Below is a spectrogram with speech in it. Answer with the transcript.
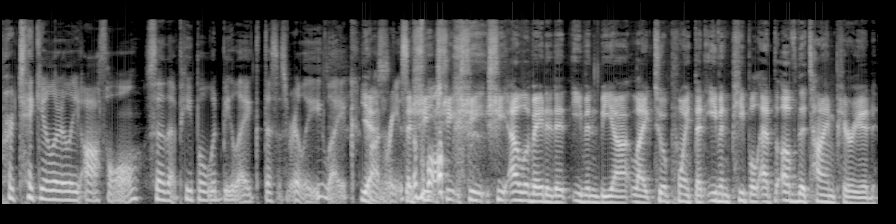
particularly awful so that people would be like this is really like yes, unreasonable. she, she she she elevated it even beyond like to a point that even people at of the time period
